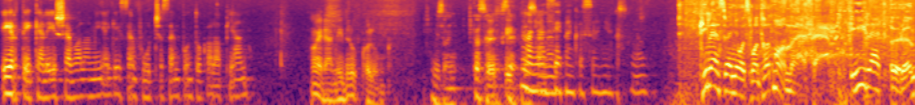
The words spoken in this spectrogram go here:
értékelése valami egészen furcsa szempontok alapján. Hajrá, mi drukkolunk. Bizony. Köszönjük Köszi. szépen. Nagyon szépen köszönjük. Köszönöm. 98.6 Manna FM. Élet, öröm,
